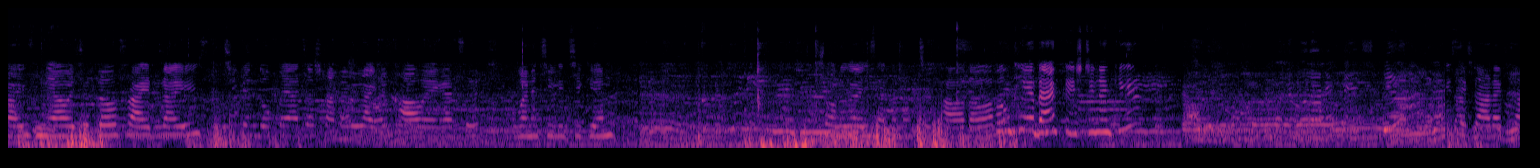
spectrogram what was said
রাইস নেওয়া হয়েছে, তো ফ্রাইড রাইস চিকেন দো পেঁয়াজ আর স্টার্টারের আইটেম খাওয়া হয়ে গেছে। ওখানে চিলি চিকেন চলো গাইস এখন হচ্ছে খাওয়া দাওয়া। বাবু, খেয়ে দেখ টেস্টি নাকি? এটা আর একটা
